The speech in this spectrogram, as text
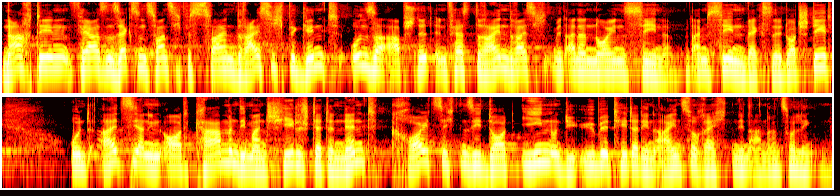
Nach den Versen 26 bis 32 beginnt unser Abschnitt in Vers 33 mit einer neuen Szene, mit einem Szenenwechsel. Dort steht, und als sie an den Ort kamen, den man Schädelstätte nennt, kreuzigten sie dort ihn und die Übeltäter, den einen zur Rechten, den anderen zur Linken.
